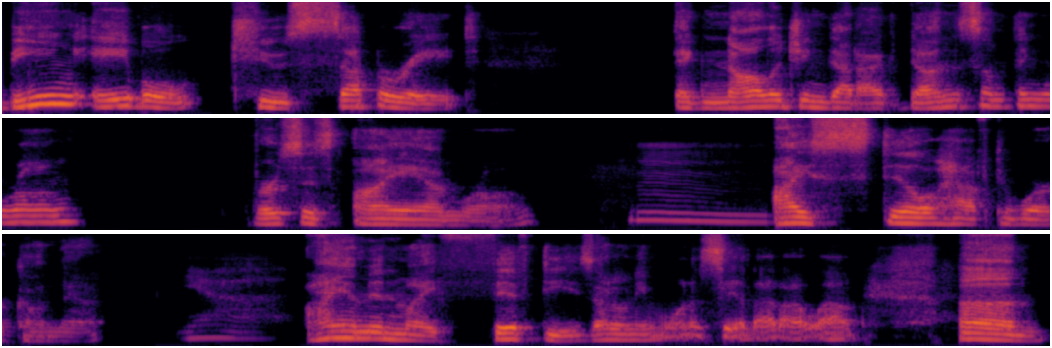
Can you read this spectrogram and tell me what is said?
being able to separate acknowledging that I've done something wrong versus I am wrong. Mm. I still have to work on that. Yeah. I am in my 50s. I don't even want to say that out loud. Um,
